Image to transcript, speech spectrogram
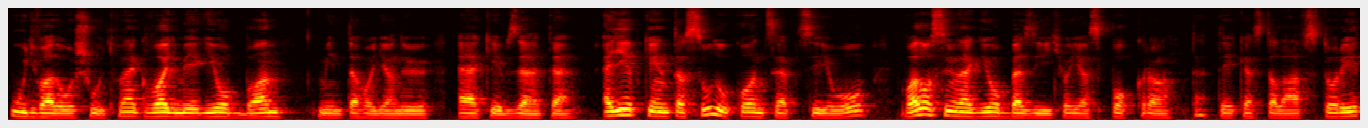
úgy valósult meg, vagy még jobban, mint ahogyan ő elképzelte. Egyébként a Sulu koncepció valószínűleg jobb ez így, hogy a Spockra tették ezt a love story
